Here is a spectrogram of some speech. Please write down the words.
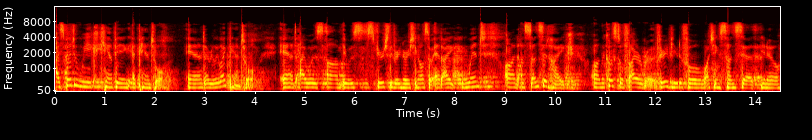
I spent a week camping at Pantoll, and I really like Pantoll. And I was, um, it was spiritually very nourishing also. And I went on a sunset hike on the coastal fire road, very beautiful, watching sunset, you know,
